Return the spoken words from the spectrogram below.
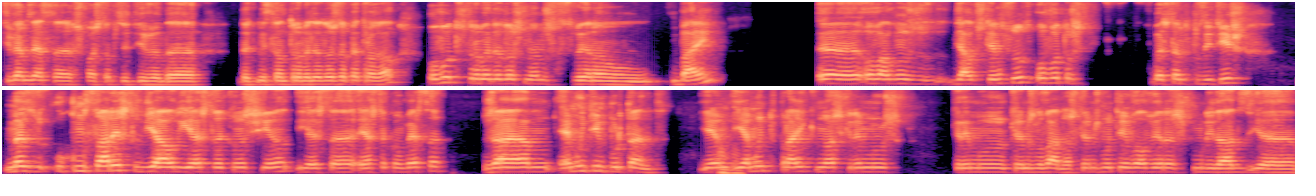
tivemos essa resposta positiva da, da Comissão de Trabalhadores da Petrogal. Houve outros trabalhadores que não nos receberam bem, uh, houve alguns diálogos tensos, houve outros bastante positivos, mas o começar este diálogo e esta consciência e esta, esta conversa já hum, é muito importante e é, e é muito para aí que nós queremos, queremos, queremos levar. Nós queremos muito envolver as comunidades e a,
